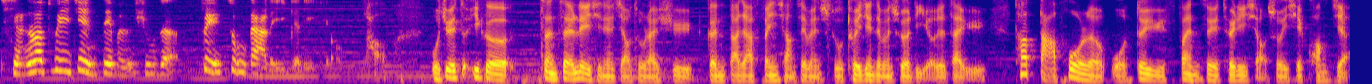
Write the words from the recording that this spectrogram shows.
想要推荐这本书的最重大的一个理由？好，我觉得这一个站在类型的角度来去跟大家分享这本书，推荐这本书的理由就在于，它打破了我对于犯罪推理小说一些框架。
